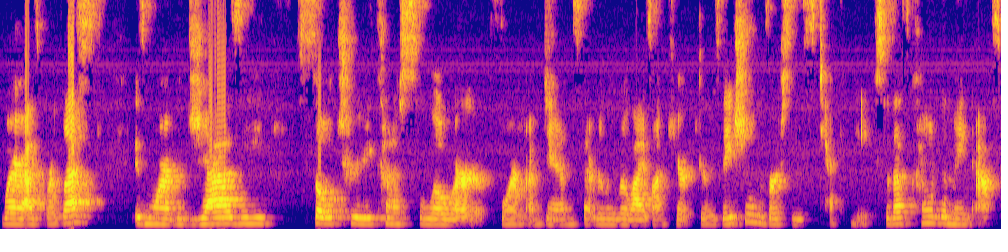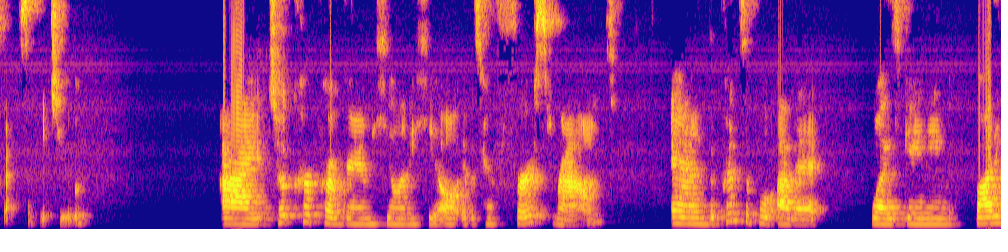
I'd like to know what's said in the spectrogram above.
Whereas burlesque is more of a jazzy, sultry, kind of slower form of dance that really relies on characterization versus technique. So that's kind of the main aspects of the two. I took her program, Heal in a Heel. It was her first round, and the principle of it was gaining body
